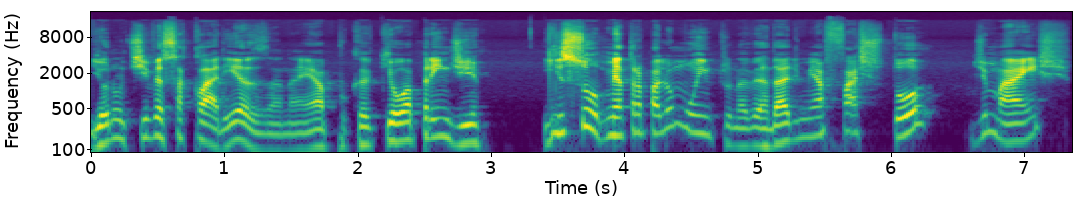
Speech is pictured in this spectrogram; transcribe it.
E eu não tive essa clareza na época que eu aprendi. Isso me atrapalhou muito, na verdade, me afastou demais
